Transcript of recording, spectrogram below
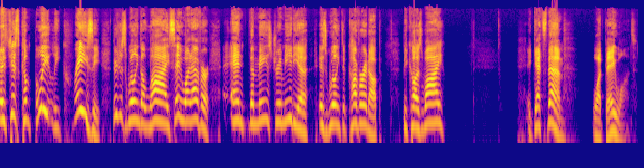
It's just completely crazy. They're just willing to lie, say whatever. And the mainstream media is willing to cover it up because why? It gets them what they want.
